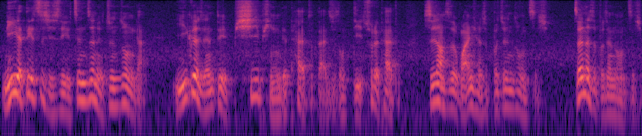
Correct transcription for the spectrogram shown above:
你也对自己是有真正的尊重感。一个人对批评的态度的这种抵触的态度，实际上是完全是不尊重自己，真的是不尊重自己。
